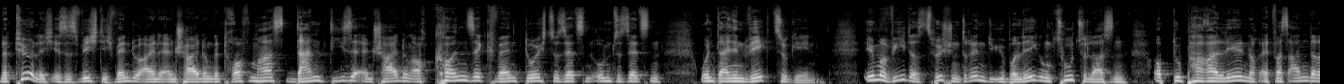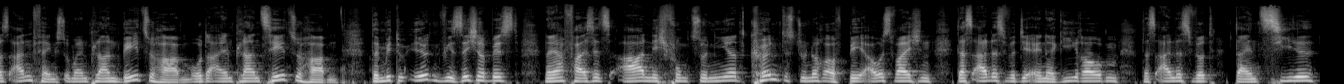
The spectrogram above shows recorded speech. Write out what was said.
natürlich ist es wichtig, wenn du eine Entscheidung getroffen hast, dann diese Entscheidung auch konsequent durchzusetzen, umzusetzen und deinen Weg zu gehen. Immer wieder zwischendrin die Überlegung zuzulassen, ob du parallel noch etwas anderes anfängst, um einen Plan B zu haben oder einen Plan C zu haben, damit du irgendwie sicher bist, naja, falls jetzt A nicht funktioniert, könntest du noch auf B ausweichen. Das alles wird dir Energie rauben, das alles wird dein Ziel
